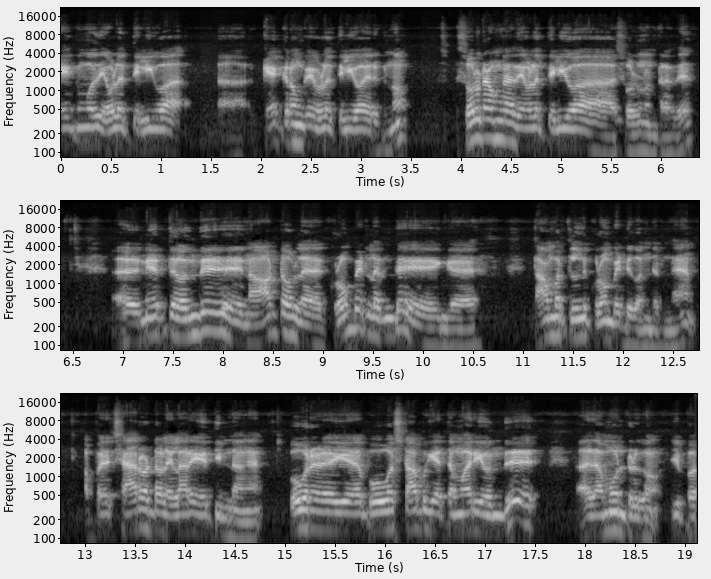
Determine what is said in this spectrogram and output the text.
கேட்கும்போது எவ்வளோ தெளிவாக கேட்குறவங்க எவ்வளோ தெளிவாக இருக்கணும் சொல்கிறவங்க அதை எவ்வளோ தெளிவாக சொல்லணுன்றது. நேற்று வந்து நான் ஆட்டோவில் குரோம்பேட்லேருந்து இங்கே தாம்பரத்துலேருந்து குரோம்பேட்டுக்கு வந்திருந்தேன். அப்போ ஷேர் ஆட்டோவில் எல்லாரும் ஏற்றிருந்தாங்க ஒவ்வொரு ஒவ்வொரு ஸ்டாப்புக்கு ஏற்ற மாதிரி வந்து அது அமௌண்ட் இருக்கும். இப்போ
